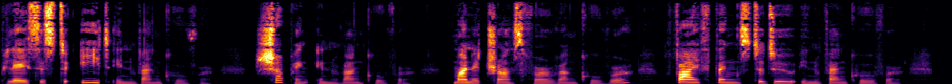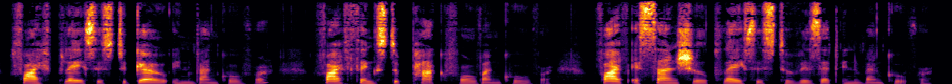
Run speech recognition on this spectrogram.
places to eat in Vancouver, shopping in Vancouver, money transfer Vancouver, five things to do in Vancouver, five places to go in Vancouver, five things to pack for Vancouver, five essential places to visit in Vancouver,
